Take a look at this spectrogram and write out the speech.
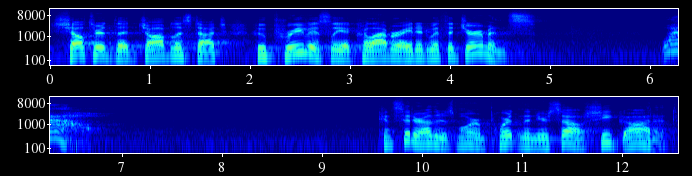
sheltered the jobless Dutch who previously had collaborated with the Germans. Wow. Consider others more important than yourself. She got it.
